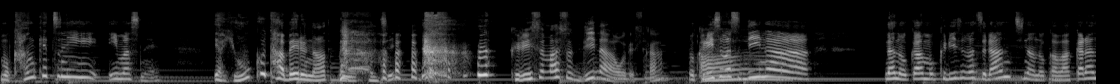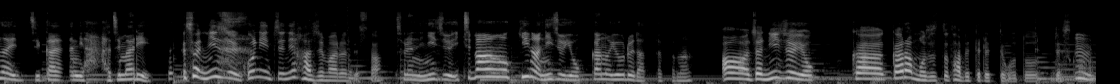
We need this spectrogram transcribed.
もう簡潔に言いますね。いや、よく食べるなっていう感じ。クリスマスディナーをですか？クリスマスディナーなのか、もうクリスマスランチなのかわからない時間に始まり、えそれ25日に始まるんですか？それね、20一番大きいのは24日の夜だったかな。ああ、じゃあ24日からもうずっと食べてるってことですか、うん。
